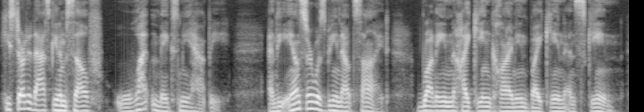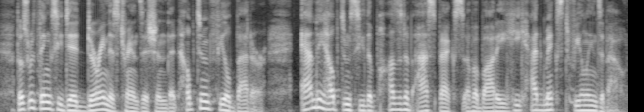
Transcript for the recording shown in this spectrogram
He started asking himself, what makes me happy? And the answer was being outside, running, hiking, climbing, biking, and skiing. Those were things he did during his transition that helped him feel better, and they helped him see the positive aspects of a body he had mixed feelings about.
